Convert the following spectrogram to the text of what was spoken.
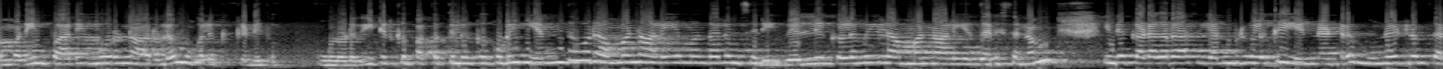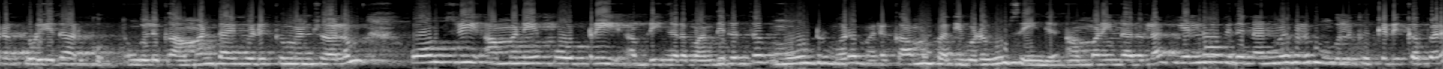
அம்மனின் பரிபூர்ண அருளும் உங்களுக்கு கிடைக்கும். உங்களோட வீட்டிற்கு பக்கத்தில் இருக்கக்கூடிய எந்த ஒரு அம்மன் ஆலயம் வந்தாலும் சரி வெள்ளிக்கிழமையில் அம்மன் ஆலய தரிசனம் இந்த கடகராசி அன்பர்களுக்கு எண்ணற்ற முன்னேற்றம் தரக்கூடியதா இருக்கும். உங்களுக்கு அம்மன் தாய் பிடிக்கும் என்றாலும் ஓம் ஸ்ரீ அம்மனே போற்றி அப்படிங்கிற மந்திரத்தை மூன்று முறை மறக்காம பதிவிடவும் செய்யுங்க. அம்மனின் அருளால் எல்லாவித நன்மைகளும் உங்களுக்கு கிடைக்கப்பெற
